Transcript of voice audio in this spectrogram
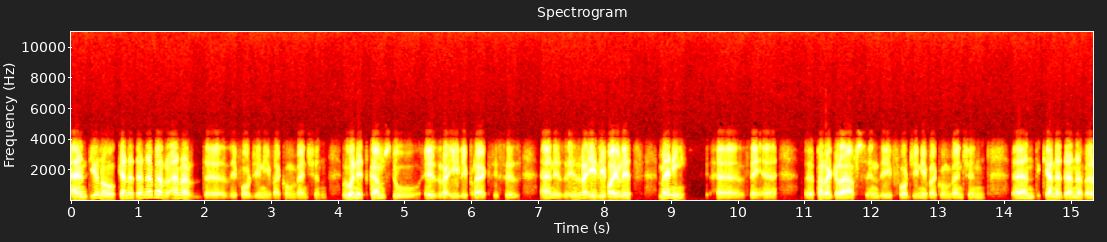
And, you know, Canada never honored uh, the Four Geneva Convention when it comes to Israeli practices. And Israeli violates many uh, th- uh, uh, paragraphs in the Four Geneva Convention. And Canada never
